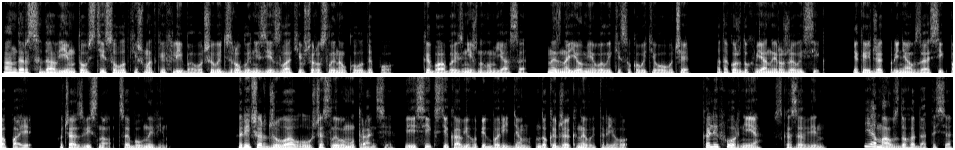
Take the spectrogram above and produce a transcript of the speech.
Андерс дав їм товсті солодкі шматки хліба, вочевидь, зроблені зі злаків, що росли навколо депо, кебаби з ніжного м'яса, незнайомі великі соковиті овочі, а також духм'яний рожевий сік, який Джек прийняв за сік папаї, хоча, звісно, це був не він. Річард жував у щасливому трансі, і сік стікав його підборіддям, доки Джек не витер його. Каліфорнія, сказав він, я мав здогадатися.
